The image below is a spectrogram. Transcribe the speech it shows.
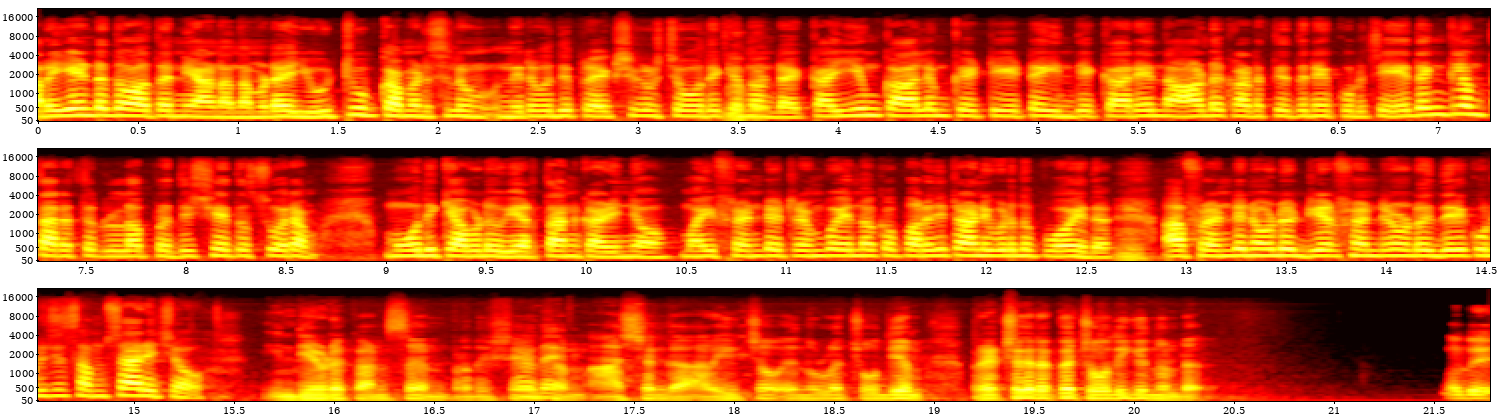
അറിയേണ്ടതും അത് തന്നെയാണ്. നമ്മുടെ യൂട്യൂബ് കമൻസിലും നിരവധി പ്രേക്ഷകർ ചോദിക്കുന്നുണ്ട്. കൈയും കാലും കെട്ടിയിട്ട് ഇന്ത്യക്കാരെ നാട് കടത്തിയതിനെ കുറിച്ച് ഏതെങ്കിലും തരത്തിലുള്ള പ്രതിഷേധ സ്വരം മോദിക്ക് അവിടെ ഉയർത്താൻ കഴിഞ്ഞോ? മൈ ഫ്രണ്ട് ട്രംപ് എന്നൊക്കെ പറഞ്ഞിട്ടാണ് ഇവിടുന്ന് പോയത്. ആ ഫ്രണ്ടിനോട് ഡിയർ ഫ്രണ്ടിനോട് ഇതിനെക്കുറിച്ച് സംസാരിച്ചോ? ഇന്ത്യയുടെ കൺസേൺ പ്രതിഷേധം ആശങ്ക അറിയിച്ചോ എന്നുള്ള ചോദ്യം പ്രേക്ഷകരൊക്കെ ചോദിക്കുന്നുണ്ട്. അതെ.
